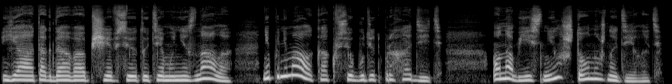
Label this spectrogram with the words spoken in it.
Я тогда вообще всю эту тему не знала, не понимала, как все будет проходить. Он объяснил, что нужно делать.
